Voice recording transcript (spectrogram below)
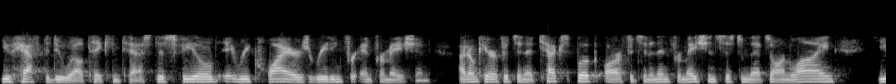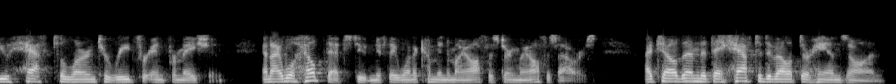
you have to do well taking tests. This field, it requires reading for information. I don't care if it's in a textbook or if it's in an information system that's online, you have to learn to read for information. And I will help that student if they want to come into my office during my office hours. I tell them that they have to develop their hands on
